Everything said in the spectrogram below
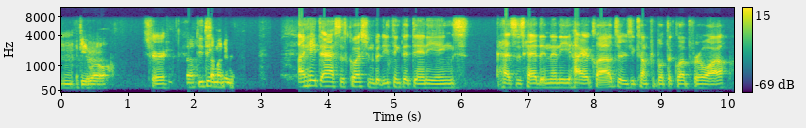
Mm. if you will. sure. So Do you think- someone who I hate to ask this question, but do you think that Danny Ings has his head in any higher clouds, or is he comfortable at the club for a while?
